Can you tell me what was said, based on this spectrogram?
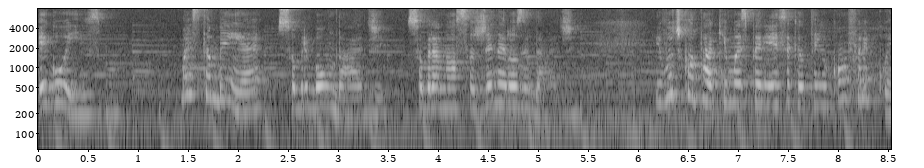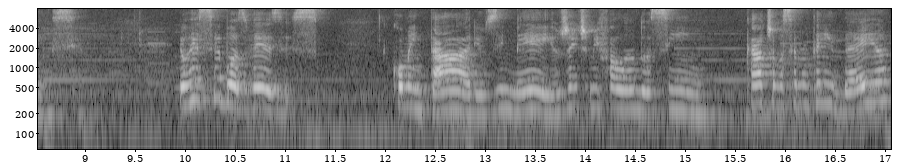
egoísmo, mas também é sobre bondade, sobre a nossa generosidade. E vou te contar aqui uma experiência que eu tenho com frequência. Eu recebo às vezes comentários, e-mails, gente me falando assim: Kátia, você não tem ideia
